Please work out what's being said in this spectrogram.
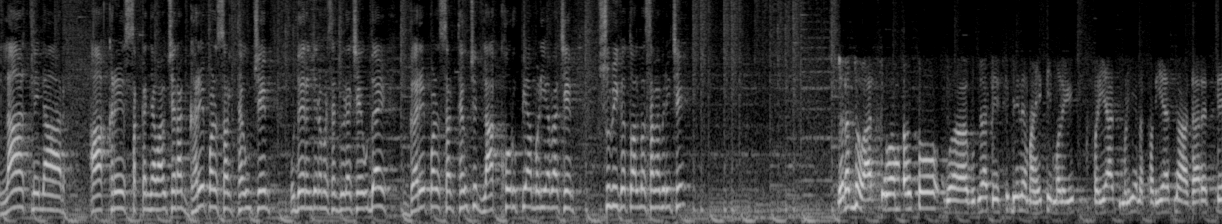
લાંચ લેનાર આખરે સકંજામાં આવ્યું છે એના ઘરે પણ સર્ચ થયું છે. ઉદય રંજન અમારી સાથે જોડ્યા છે. ઉદય, ઘરે પણ સર્ચ થયું છે. લાખો રૂપિયા મળી આવ્યા છે. શું વિગતો હાલમાં સામે આવી રહી છે? ઝડપ વાત કરવામાં આવે તો ગુજરાત એસીબી ને માહિતી મળી, ફરિયાદ મળી અને ફરિયાદના આધારે તે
